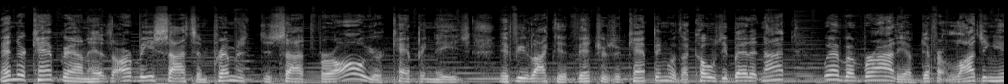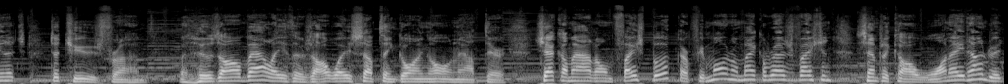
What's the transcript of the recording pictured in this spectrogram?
And their campground has RV sites and primitive sites for all your camping needs. If you like the adventures of camping with a cozy bed at night, we have a variety of different lodging units to choose from. But Huzzah Valley, there's always something going on out there. Check them out on Facebook, or if you want to make a reservation, simply call 1 800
